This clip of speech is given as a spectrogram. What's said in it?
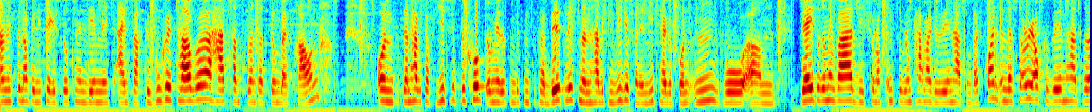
Ähm, ich bin auf Elitia gestoßen, indem ich einfach gegoogelt habe, Haartransplantation bei Frauen. Und dann habe ich auf YouTube geguckt, um mir das ein bisschen zu verbildlichen. Und dann habe ich ein Video von Elitia gefunden, wo ähm, Jay drin war, die ich schon auf Instagram ein paar Mal gesehen hatte und bei Freunden in der Story auch gesehen hatte.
